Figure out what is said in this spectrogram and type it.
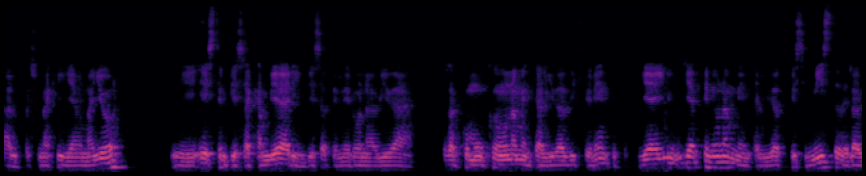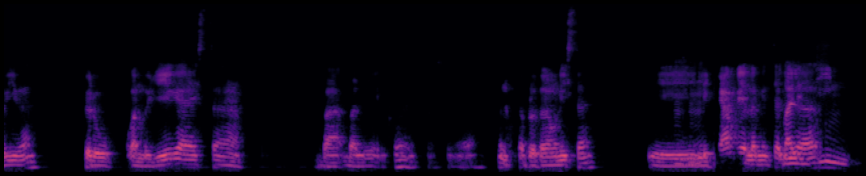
al personaje ya mayor, eh, este empieza a cambiar y empieza a tener una vida o sea, como con una mentalidad diferente, porque ya, ya tenía una mentalidad pesimista de la vida, pero cuando llega esta, vale, bueno, la protagonista, eh, le cambia la mentalidad. Valentín.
